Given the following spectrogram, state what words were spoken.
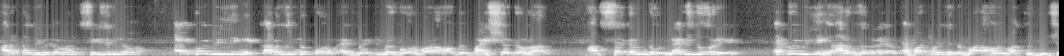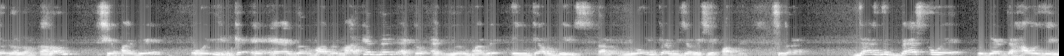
আরেকটা দিবে যেমন সেই জন্য একই বিল্ডিং এ কারোর জন্য গড়- এক বেডরুমের গড় ভাড়া হবে বাইশশো ডলার আর সেকেন্ড ডোর নেক্সট ডোরে একই বিল্ডিং এ আরেকজনের অ্যাপার্টমেন্টের জন্য ভাড়া হবে মাত্র দুইশো ডলার কারণ সে পাবে ওই একজন পাবে মার্কেট রেট একজন পাবে ইনকাম বেস তার লো ইনকাম হিসাবে সে পাবে। সুতরাং that's the best way to get the housing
